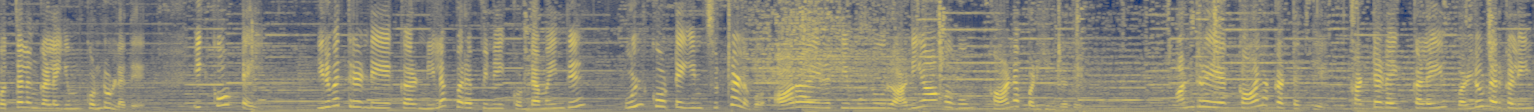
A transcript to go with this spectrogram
கொத்தளங்களையும் கொண்டுள்ளது. இக்கோட்டை இருபத்தி ரெண்டு ஏக்கர் நிலப்பரப்பினை கொண்டமைந்து உள்கோட்டையின் சுற்றளவு ஆறாயிரத்தி முன்னூறு அடியாகவும் காணப்படுகின்றது. அன்றைய காலகட்டத்தில் கட்டடக்கலை வல்லுநர்களின்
